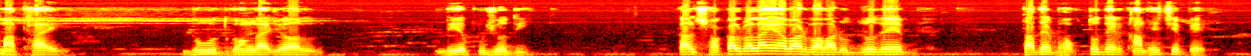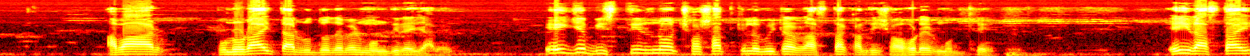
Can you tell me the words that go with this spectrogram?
মাথায় দুধ, গঙ্গা জল দিয়ে পুজো দিই। কাল সকালবেলায় আবার বাবা রুদ্রদেব তাদের ভক্তদের কাঁধে চেপে আবার পুনরায় তার রুদ্রদেবের মন্দিরে যাবেন। এই যে বিস্তীর্ণ ছ সাত কিলোমিটার রাস্তা কাঁদি শহরের মধ্যে, এই রাস্তায়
